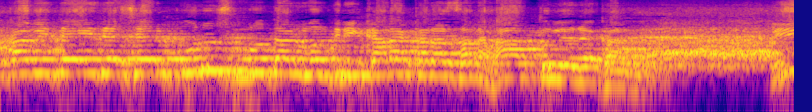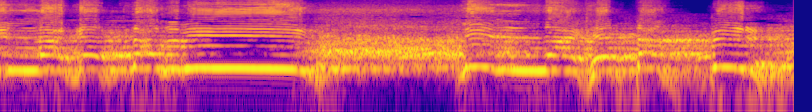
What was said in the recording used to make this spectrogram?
আগামীতে এই দেশের পুরুষ প্রধানমন্ত্রী কারা কারা স্যার হাত তুলে রাখা লিল্লাহে তাকবীর! লিল্লাহে তাকবীর!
